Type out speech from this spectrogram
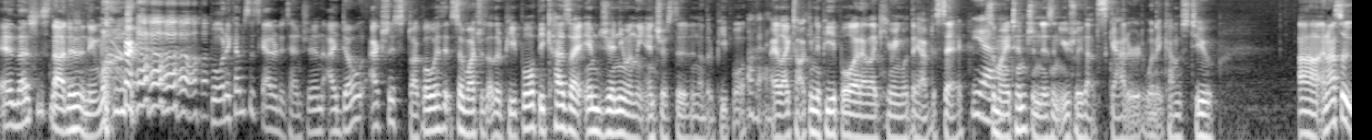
And that's just not it anymore. but when it comes to scattered attention, I don't actually struggle with it so much with other people because I am genuinely interested in other people. Okay. I like talking to people and I like hearing what they have to say. Yeah. So my attention isn't usually that scattered when it comes to uh, and I also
